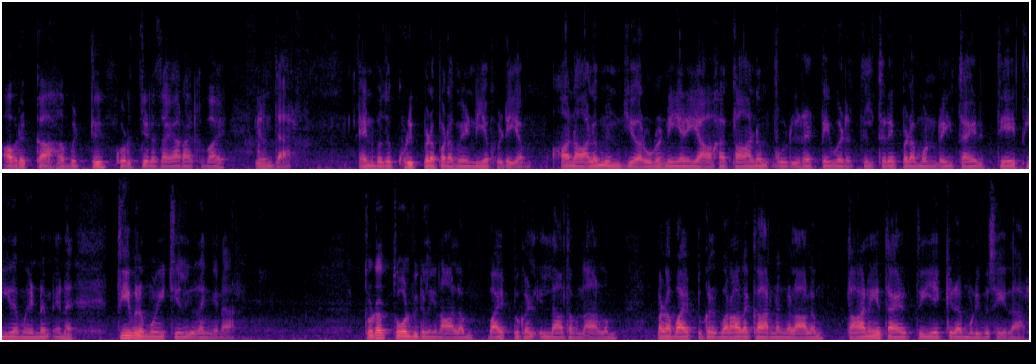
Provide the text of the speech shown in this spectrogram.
அவருக்காக விட்டு கொடுத்திட தயாராகுவாய் இருந்தார் என்பது குறிப்பிடப்பட வேண்டிய விடயம். ஆனாலும் எம்ஜிஆர் உடனடியாக தானும் ஒரு இரட்டை வேடத்தில் திரைப்படம் ஒன்றை தயாரித்தே தீர வேண்டும் என தீவிர முயற்சியில் இறங்கினார். தொடர் தோல்விகளினாலும் வாய்ப்புகள் இல்லாதவனாலும் பட வாய்ப்புகள் வராத காரணங்களாலும் தானே தயாரித்து இயக்கிட முடிவு செய்தார்.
